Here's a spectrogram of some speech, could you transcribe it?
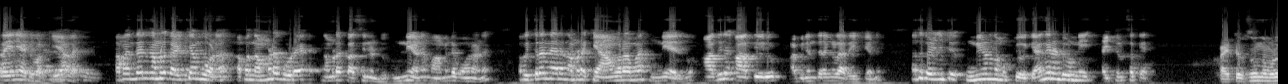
ട്രെയിനി ആയിട്ട് വർക്ക് ചെയ്യാം അല്ലെ? അപ്പൊ എന്തായാലും നമ്മൾ കഴിക്കാൻ പോവാണ്. അപ്പൊ നമ്മുടെ കൂടെ നമ്മുടെ കസിൻ ഉണ്ട്. ഉണ്ണിയാണ് മാമന്റെ മോനാണ്. അപ്പൊ ഇത്രയും നേരം നമ്മുടെ ക്യാമറാമാൻ ഉണ്ണിയായിരുന്നു. അതിന് ആദ്യം ഒരു അഭിനന്ദനങ്ങൾ അറിയിക്കുകയാണ്. അത് കഴിഞ്ഞിട്ട് ഉണ്ണിയോട് നമുക്ക് ചോദിക്കാം. അങ്ങനെയുണ്ട് ഉണ്ണി? ഐറ്റംസ് ഒക്കെ? ഐറ്റംസ് നമ്മൾ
